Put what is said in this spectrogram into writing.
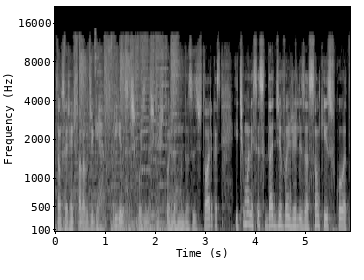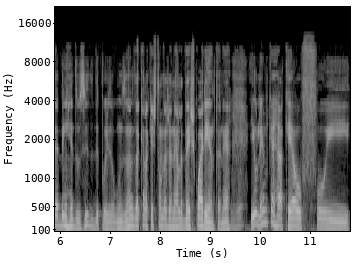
então se a gente falava de Guerra Fria, dessas coisas, das questões das mudanças históricas, e tinha uma necessidade de evangelização, que isso ficou até bem reduzido depois de alguns anos, daquela questão da janela 1040, né? Uhum. E eu lembro que a Raquel foi,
